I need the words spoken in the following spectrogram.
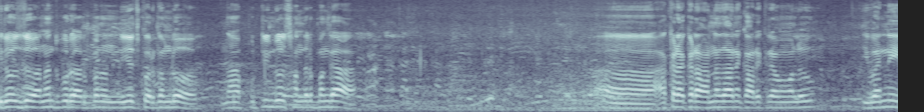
ఈరోజు అనంతపురం అర్బన్ నియోజకవర్గంలో నా పుట్టినరోజు సందర్భంగా అక్కడక్కడ అన్నదాన కార్యక్రమాలు ఇవన్నీ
